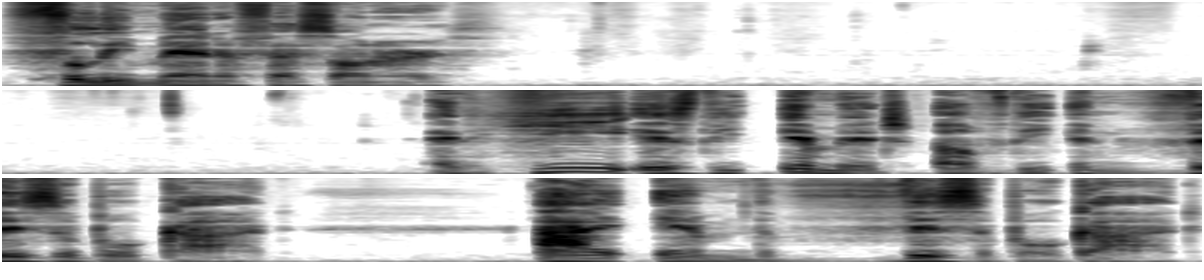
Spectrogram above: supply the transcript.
fully manifest on earth. And he is the image of the invisible God. I am the visible God.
